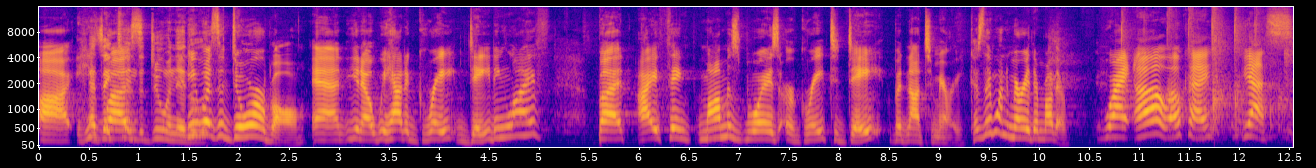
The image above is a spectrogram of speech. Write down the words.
Uh, he As they tend to do in He was adorable, and you know, we had a great dating life. But I think mama's boys are great to date, but not to marry, because they want to marry their mother. Right. Oh, okay. Yes.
